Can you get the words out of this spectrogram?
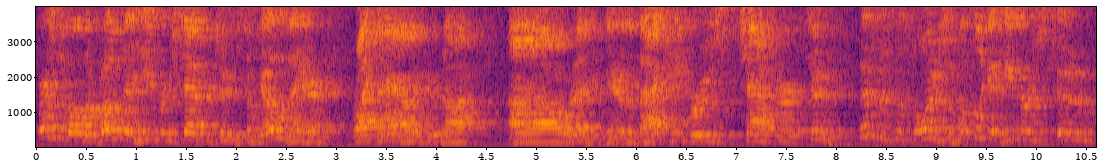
First of all, they're both in Hebrews chapter 2. So go there right now if you're not uh, already. Near the back, Hebrews chapter 2. This is the solution. Let's look at Hebrews 2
